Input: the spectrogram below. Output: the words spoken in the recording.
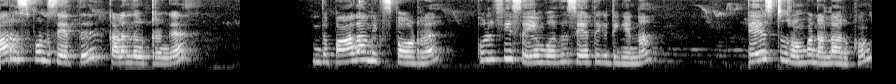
ஆறு ஸ்பூன் சேர்த்து கலந்து விட்டுருங்க. இந்த பாதாம் மிக்ஸ் பவுடரை குல்ஃபி செய்யும்போது சேர்த்துக்கிட்டிங்கன்னா டேஸ்ட்டு ரொம்ப நல்லாயிருக்கும்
